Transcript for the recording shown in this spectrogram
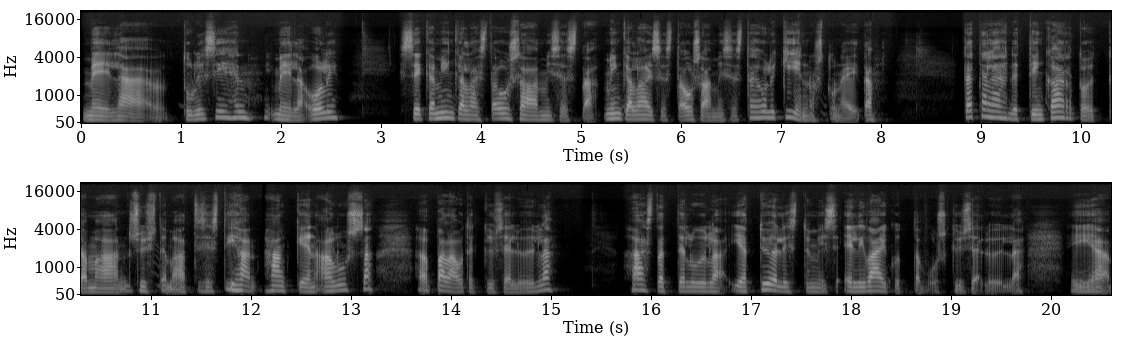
meillä tuli siihen, meillä oli, sekä minkälaista osaamisesta, minkälaisesta osaamisesta he olivat kiinnostuneita – Tätä lähdettiin kartoittamaan systemaattisesti ihan hankkeen alussa palautekyselyillä, haastatteluilla ja työllistymis- eli vaikuttavuuskyselyillä. Ja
